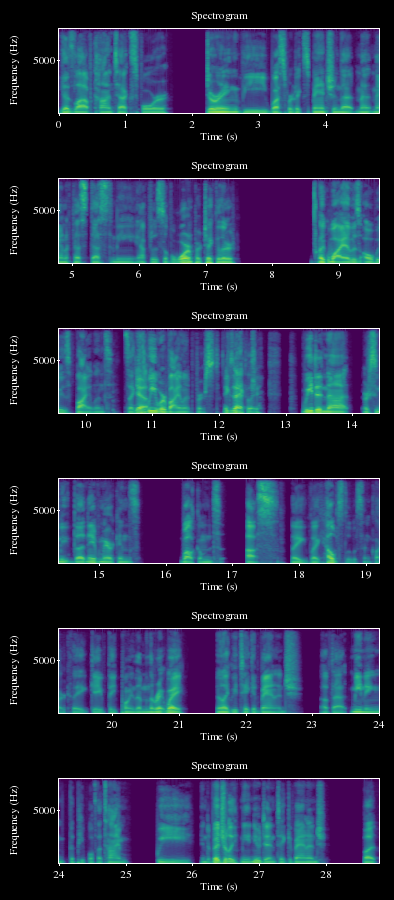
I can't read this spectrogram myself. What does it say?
gives a lot of context for during the westward expansion that ma- manifest destiny after the civil war in particular like why it was always violent. It's like Yeah. we were violent first. Exactly. Like, we did not or excuse me the native americans welcomed us. They like helped lewis and clark. They gave they pointed them in the right way. And like we take advantage of that meaning the people of the time we individually me and you didn't take advantage but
